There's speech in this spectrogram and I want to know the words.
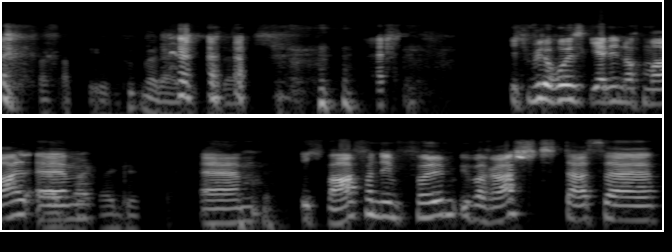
was abgelesen. Tut mir leid. ich wiederhole es gerne nochmal. Ähm, ja, ähm, ich war von dem Film überrascht, dass er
